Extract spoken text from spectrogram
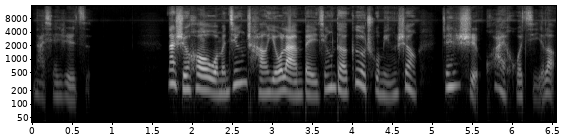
那些日子。”那时候，我们经常游览北京的各处名胜，真是快活极了。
